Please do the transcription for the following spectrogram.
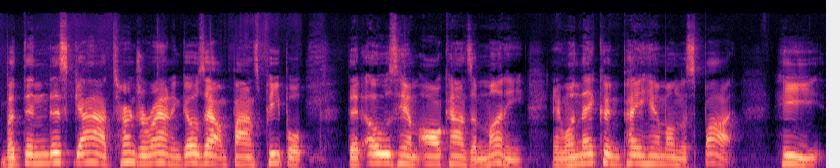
But then this guy turns around and goes out and finds people that owes him all kinds of money. And when they couldn't pay him on the spot, he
